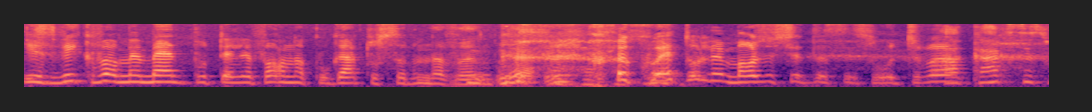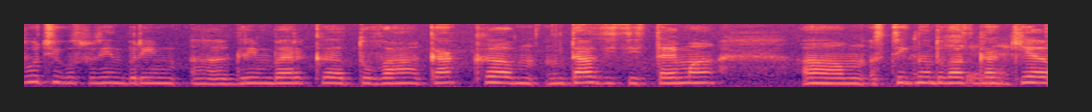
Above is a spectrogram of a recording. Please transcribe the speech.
извикваме мен по телефона, когато съм навън, което не можеше да се случва. А как се случи, господин Брим, Гринберг, това? Как тази система а, стигна до вас? Как я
